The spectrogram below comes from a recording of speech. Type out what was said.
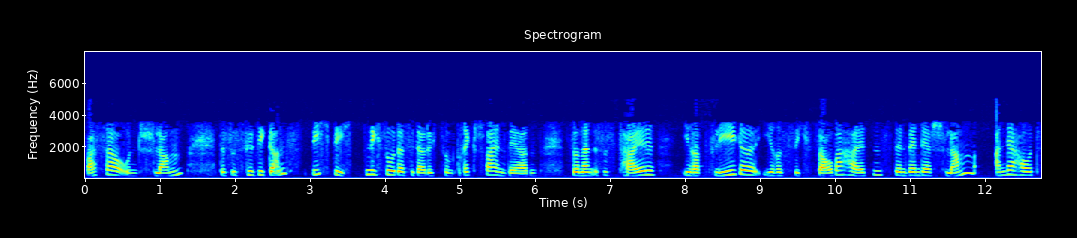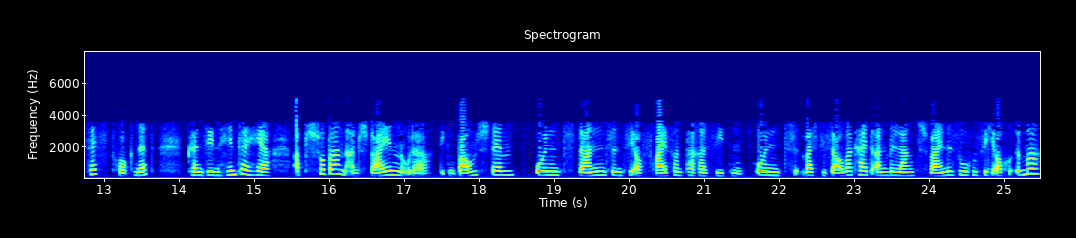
Wasser und Schlamm. Das ist für sie ganz wichtig. Nicht so, dass sie dadurch zum Dreckschwein werden, sondern es ist Teil ihrer Pflege, ihres sich sauberhaltens, denn wenn der Schlamm an der Haut festtrocknet, können Sie ihn hinterher abschubbern an Steinen oder dicken Baumstämmen und dann sind sie auch frei von Parasiten. Und was die Sauberkeit anbelangt, Schweine suchen sich auch immer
